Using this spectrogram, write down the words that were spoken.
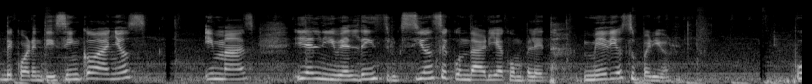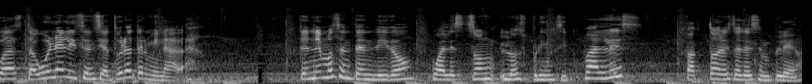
de 45 años y más y el nivel de instrucción secundaria completa, medio superior, o hasta una licenciatura terminada. Tenemos entendido cuáles son los principales factores de desempleo.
